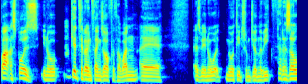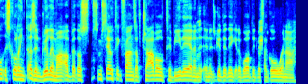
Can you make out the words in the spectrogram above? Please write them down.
But I suppose you know, good to round things off with a win. Uh, as we know, noted from during the week, the result, the scoreline doesn't really matter. But there's some Celtic fans have travelled to be there, and, and it's good that they get rewarded with a goal and a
